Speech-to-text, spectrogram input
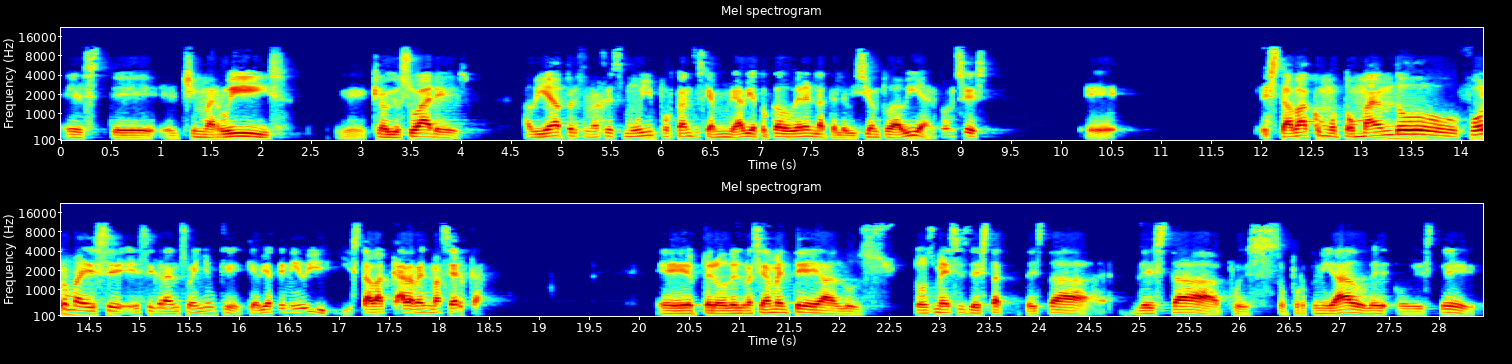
este, el Chima Ruiz, eh, Claudio Suárez. Había personajes muy importantes que a mí me había tocado ver en la televisión todavía. Entonces, eh, estaba como tomando forma ese, ese gran sueño que, había tenido y, estaba cada vez más cerca. Eh, pero desgraciadamente a los dos meses de esta, de esta, de esta pues oportunidad o de, o de este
